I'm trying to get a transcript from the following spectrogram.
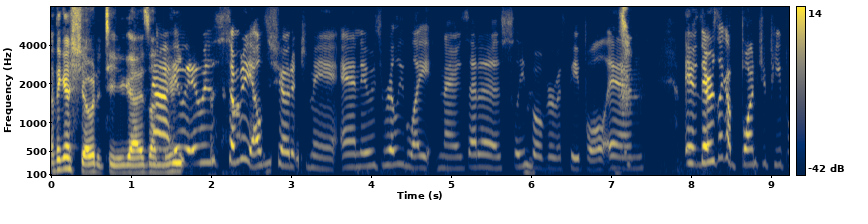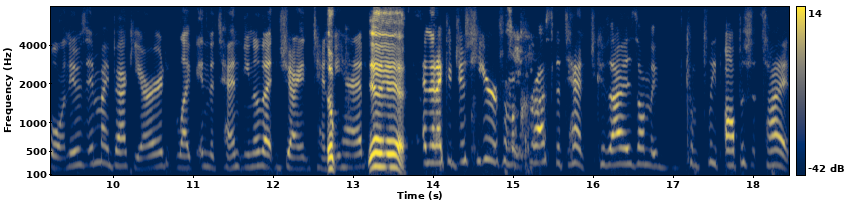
I think I showed it to you guys on Yeah, New it, it was somebody else showed it to me, and it was really late, and I was at a sleepover with people, and it, there was like a bunch of people, and it was in my backyard, like in the tent. You know that giant tent Oh. we had, Yeah, yeah, yeah. and then I could just hear from across the tent because I was on the complete opposite side.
